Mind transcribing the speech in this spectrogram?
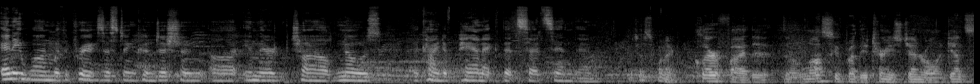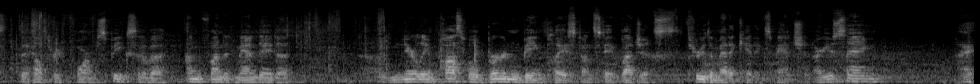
anyone with a pre-existing condition uh, in their child knows the kind of panic that sets in then. I just want to clarify, the the lawsuit by the attorneys general against the health reform speaks of an unfunded mandate, a nearly impossible burden being placed on state budgets through the Medicaid expansion. Are you saying, I-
